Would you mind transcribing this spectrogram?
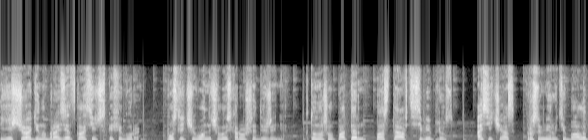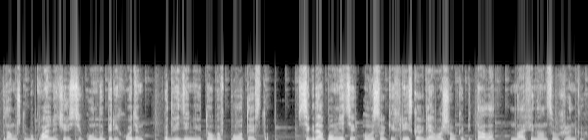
Еще один образец классической фигуры. После чего началось хорошее движение. Кто нашел паттерн, поставьте себе плюс. А сейчас просуммируйте баллы, потому что буквально через секунду переходим к подведению итогов по тесту. Всегда помните о высоких рисках для вашего капитала на финансовых рынках.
